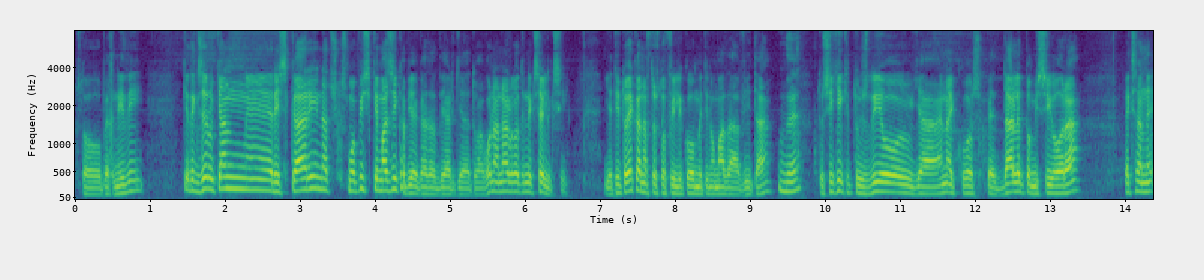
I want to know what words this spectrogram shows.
στο παιχνίδι και δεν ξέρω κι αν ε, ρισκάρει να τους χρησιμοποιήσει και μαζί κάποια κατά τη διάρκεια του αγώνα, ανάλογα την εξέλιξη. Γιατί το έκανε αυτό στο φιλικό με την ομάδα Β. Ναι. Τους είχε και τους δύο για ένα 25 λεπτό, μισή ώρα. Παίξαν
